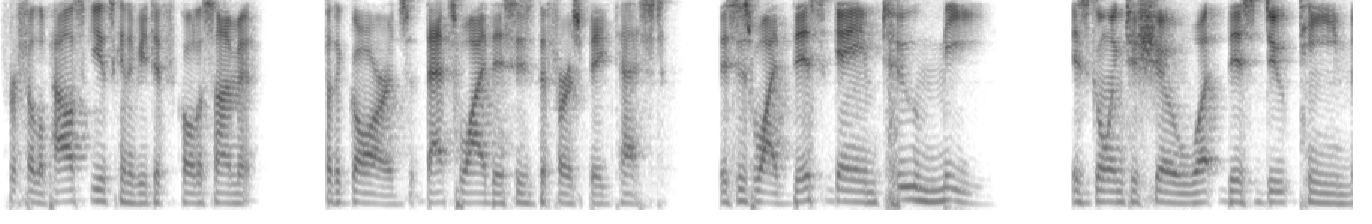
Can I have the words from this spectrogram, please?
for Filipowski. It's going to be a difficult assignment for the guards. That's why this is the first big test. This is why this game, to me, is going to show what this Duke team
